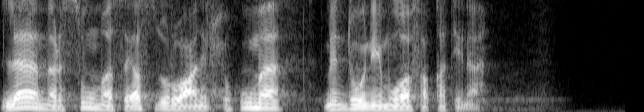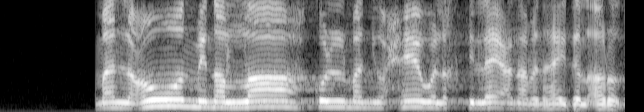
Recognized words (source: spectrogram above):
لا مرسوم سيصدر عن الحكومة من دون موافقتنا. ملعون من الله كل من يحاول اقتلاعنا من هيدي الأرض.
